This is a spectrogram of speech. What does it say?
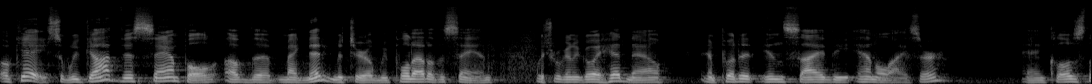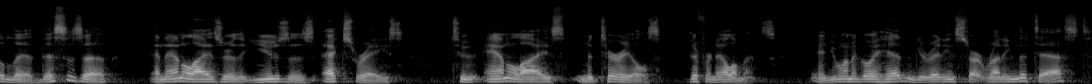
Okay, so we've got this sample of the magnetic material we pulled out of the sand, which we're going to go ahead now and put it inside the analyzer and close the lid. This is a, an analyzer that uses x rays to analyze materials, different elements. And you want to go ahead and get ready and start running the test.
